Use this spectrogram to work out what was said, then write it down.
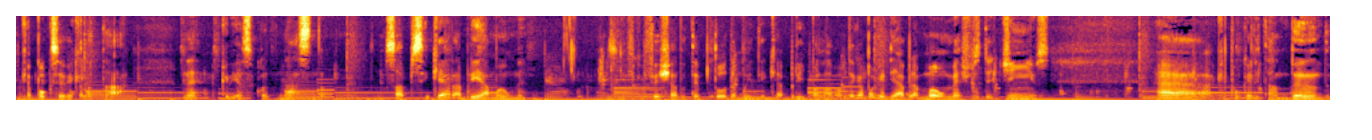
daqui a pouco você vê que ela tá, né? A criança quando nasce não, não sabe sequer abrir a mão, né? A mãozinha fica fechada o tempo todo, a mãe tem que abrir para lavar. Daqui a pouco ele abre a mão, mexe os dedinhos, ah, daqui a pouco ele tá andando,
